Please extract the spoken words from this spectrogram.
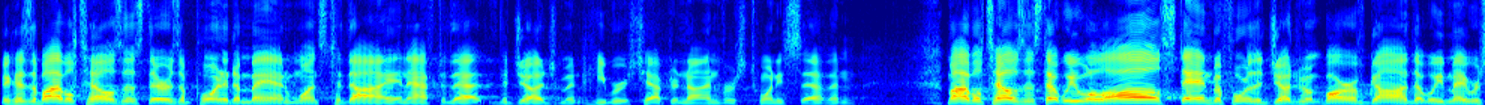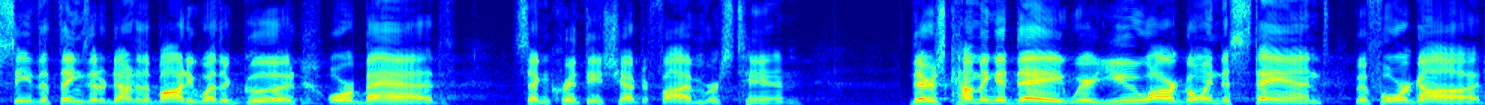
Because the Bible tells us there is appointed a man once to die, and after that, the judgment. Hebrews chapter 9, verse 27. Bible tells us that we will all stand before the judgment bar of God, that we may receive the things that are done in the body, whether good or bad. 2 Corinthians chapter 5 and verse 10. There's coming a day where you are going to stand before God,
